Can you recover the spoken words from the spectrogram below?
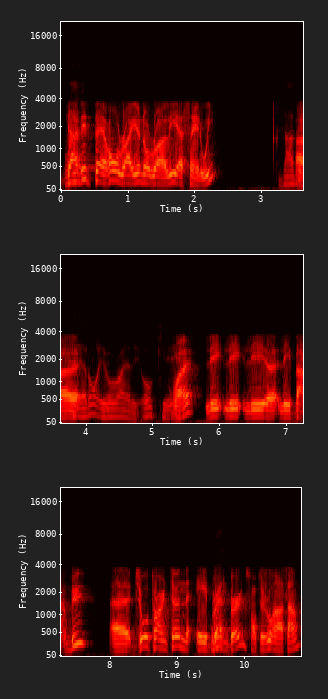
David Perron, Ryan O'Reilly à Saint-Louis. David euh, et O'Reilly, OK. Ouais. Les, les, les, euh, les barbus, Joe Thornton et Brent Burns sont toujours ensemble.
